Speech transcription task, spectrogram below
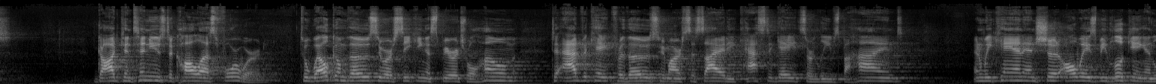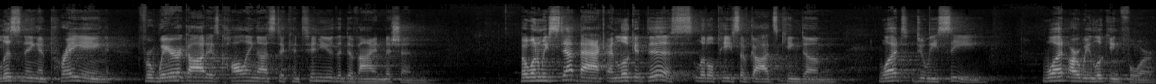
God continues to call us forward, to welcome those who are seeking a spiritual home to advocate for those whom our society castigates or leaves behind. And we can and should always be looking and listening and praying for where God is calling us to continue the divine mission. But when we step back and look at this little piece of God's kingdom, what do we see? What are we looking for?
